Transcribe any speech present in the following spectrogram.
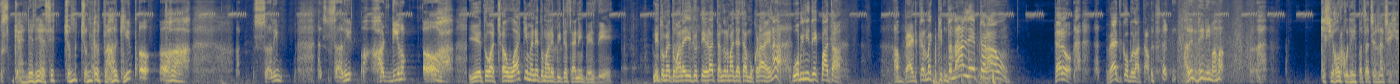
उस गैंडे ने ऐसे चुन चुन कर प्रहार किए सारी सारी हड्डियाँ ये तो अच्छा हुआ कि मैंने तुम्हारे पीछे सैनिक भेज दिए। नहीं तो मैं तुम्हारा ये जो तेरा चंद्रमा जैसा मुकड़ा है ना वो भी नहीं देख पाता। अब बैठकर मैं कितना लेप चढ़ा हूँ ठहरो वैद्य को बुलाता हूँ। अरे नहीं नहीं मामा। किसी और को नहीं पता चलना चाहिए।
